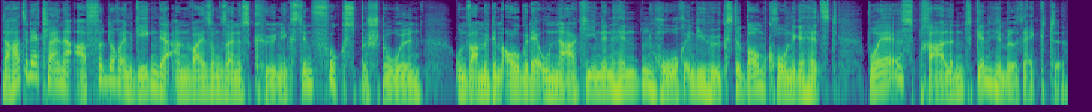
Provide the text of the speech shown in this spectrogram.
Da hatte der kleine Affe doch entgegen der Anweisung seines Königs den Fuchs bestohlen und war mit dem Auge der Unaki in den Händen hoch in die höchste Baumkrone gehetzt, wo er es prahlend gen Himmel reckte.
